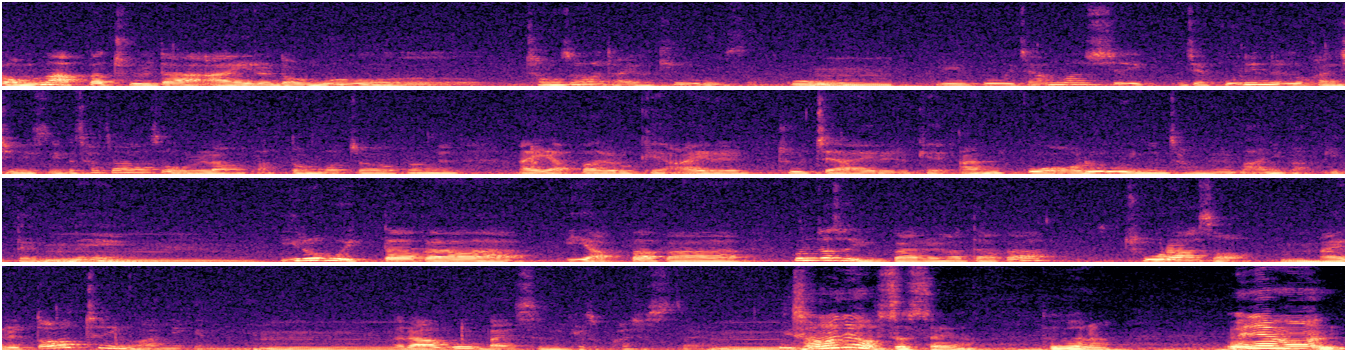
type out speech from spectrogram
엄마 아빠 둘 다 아이를 너무 정성을 다해서 키우고 있었고 음, 그리고 이제 한 번씩 이제 본인들도 관심 있으니까 찾아서 올라가 봤던 거죠. 그러면 아이 아빠 이렇게 아이를 둘째 아이를 이렇게 안고 어르고 있는 장면을 많이 봤기 때문에 음, 이러고 있다가 이 아빠가 혼자서 육아를 하다가 졸아서 음, 아이를 떨어뜨린 거 아니겠느냐 음, 라고 말씀을 계속 하셨어요. 음, 전혀 없었어요. 그거는 왜냐면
